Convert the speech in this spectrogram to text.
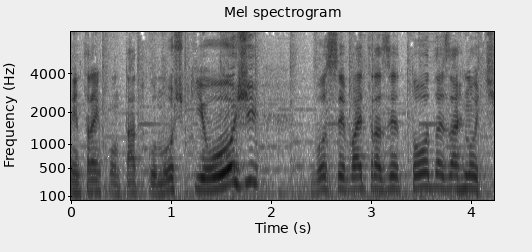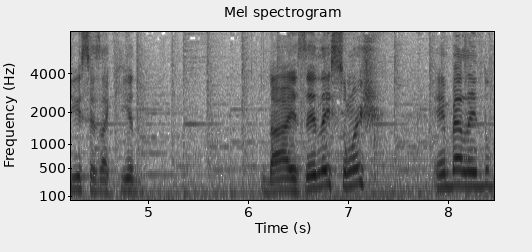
entrar em contato conosco. Que hoje você vai trazer todas as notícias aqui das eleições em Belém do,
